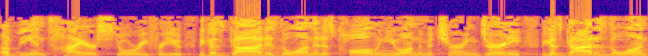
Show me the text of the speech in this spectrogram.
of the entire story for you, because God is the one that is calling you on the maturing journey, because God is the one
